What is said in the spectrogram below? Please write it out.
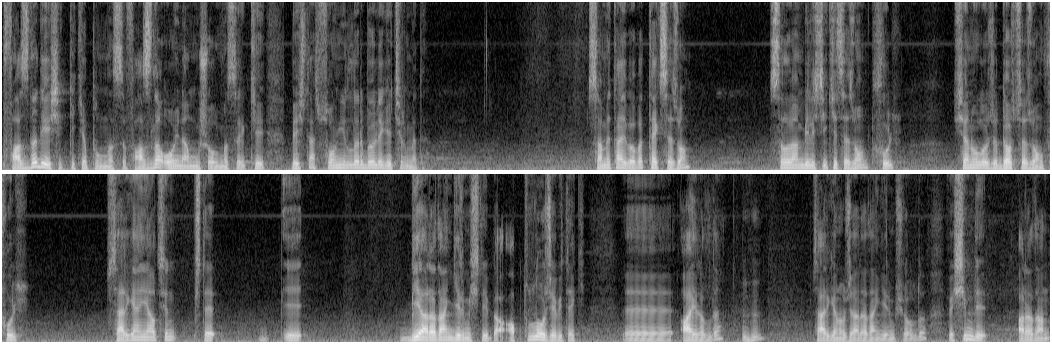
fazla değişiklik yapılması, fazla oynanmış olması ki Beşiktaş son yılları böyle geçirmedi. Samet Aybaba tek sezon. Slaven Bilic iki sezon full. Şenol Hoca dört sezon full. Sergen Yalçın işte e, bir aradan girmişti. Abdullah Hoca bir tek e, ayrıldı. Hı hı. Sergen Hoca aradan girmiş oldu. Ve şimdi aradan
